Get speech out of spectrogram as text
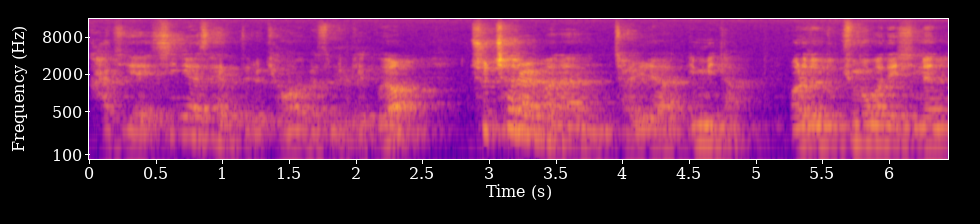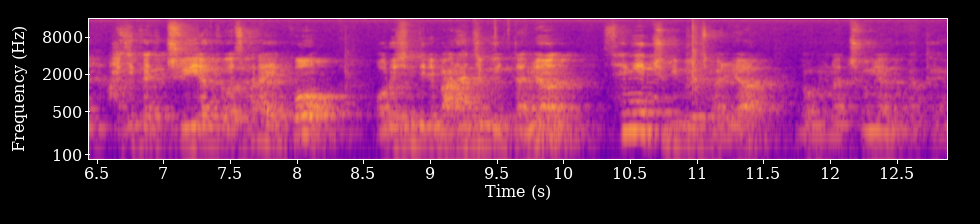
가지의 시니어 사역들을 경험해봤으면 좋겠고요. 추천할 만한 전략입니다. 어느 정도 규모가 되시는 아직까지 주일학교가 살아있고 어르신들이 많아지고 있다면 생애 주기별 전략 너무나 중요한 것 같아요.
